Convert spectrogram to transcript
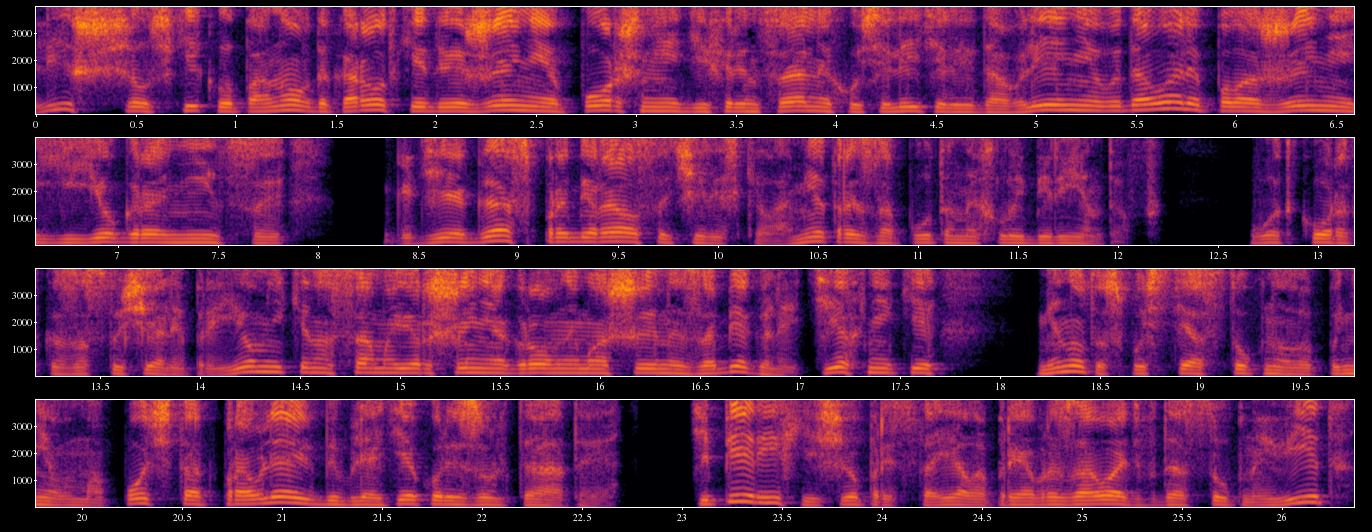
Лишь щелчки клапанов да короткие движения поршней дифференциальных усилителей давления выдавали положение ее границы, где газ пробирался через километры запутанных лабиринтов. Вот коротко застучали приемники на самой вершине огромной машины, забегали техники. Минуту спустя стукнула пневмопочта, отправляя в библиотеку результаты. Теперь их еще предстояло преобразовать в доступный вид,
